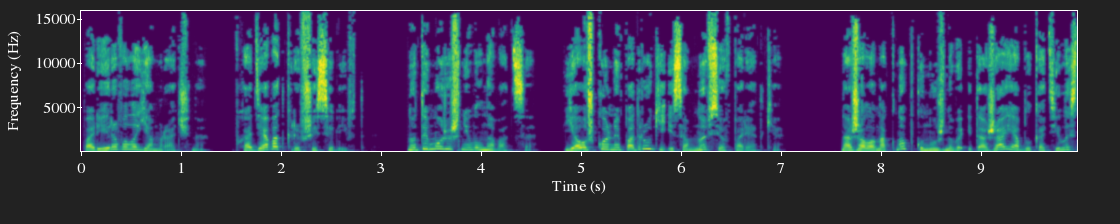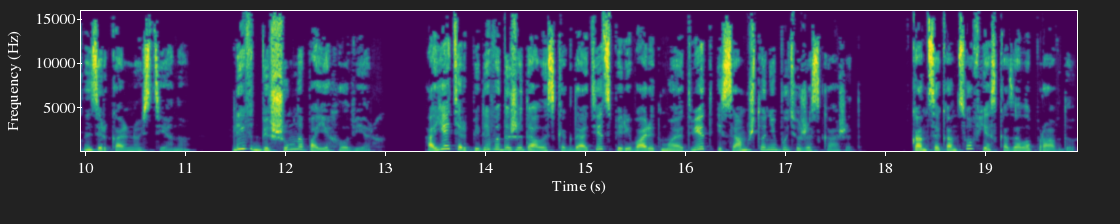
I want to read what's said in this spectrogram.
Парировала я мрачно, входя в открывшийся лифт. Но ты можешь не волноваться. Я у школьной подруги, и со мной все в порядке. Нажала на кнопку нужного этажа и облокотилась на зеркальную стену. Лифт бесшумно поехал вверх. А я терпеливо дожидалась, когда отец переварит мой ответ и сам что-нибудь уже скажет. В конце концов, я сказала правду.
